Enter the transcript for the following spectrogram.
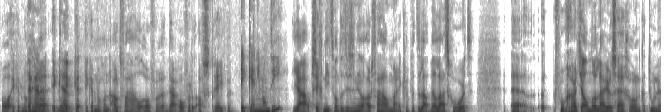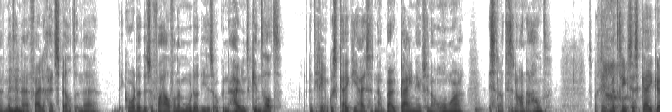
Oh, ik heb nog, Daar een, gaan we. eh, ik, Ja. ik, ik heb nog een oud verhaal over, daarover dat afstrepen. Ik ken iemand die. Ja, op zich niet, want het is een heel oud verhaal, maar ik heb het la- wel laatst gehoord. Eh, vroeger had je andere luiers, hè, gewoon katoenen met Mhm. een eh, veiligheidsspeld. En eh, ik hoorde dus een verhaal van een moeder die dus ook een huilend kind had. En die ging ook eens kijken, ja, is het nou buikpijn? Heeft ze nou honger? Is er nou, wat is er nou aan de hand? Dus op een gegeven moment ging ze eens kijken.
